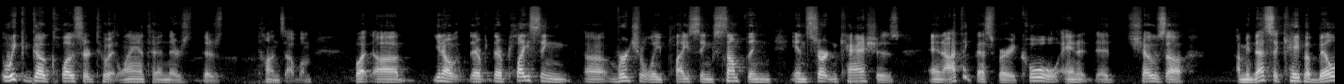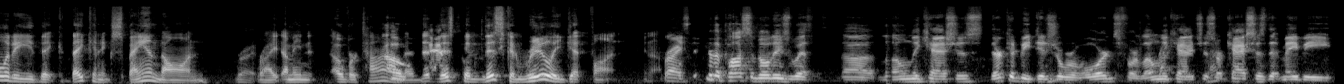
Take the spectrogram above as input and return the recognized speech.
we could go closer to Atlanta, and there's there's tons of them. But uh, you know, they're they're placing uh, virtually placing something in certain caches, and I think that's very cool. And it, it shows a, I mean, that's a capability that they can expand on. Right. Right. I mean, over time, Oh, th- this could this could really get fun. You know. right. Think of the possibilities with uh, lonely caches. There could be digital rewards for lonely caches or caches that maybe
